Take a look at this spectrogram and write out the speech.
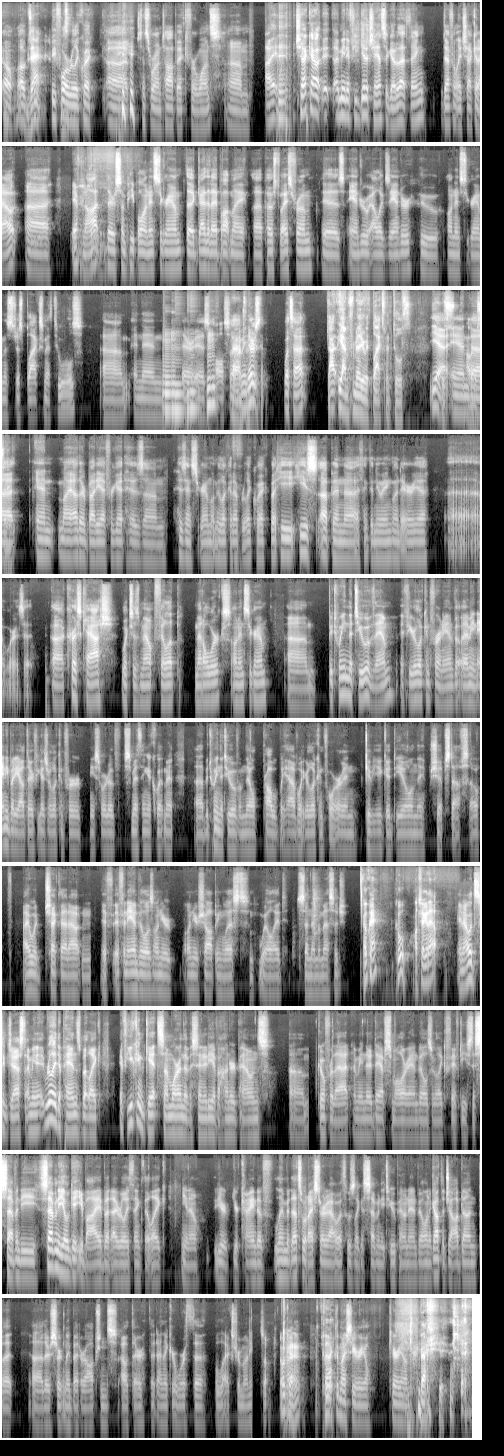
Oh, Oh, Zach. Before, really quick, uh, since we're on topic for once, um, I check out. It, I mean, if you get a chance to go to that thing, definitely check it out. Uh, if not, there's some people on Instagram. The guy that I bought my uh, post vice from is Andrew Alexander, who on Instagram is just Blacksmith Tools. Um, and then there is Mhm. also, I'm I mean, familiar there's what's that? Uh, yeah, I'm familiar with blacksmith tools. Yeah, and I uh. And my other buddy, I forget his um his Instagram. Let me look it up really quick. But he he's up in uh, I think the New England area. Uh, where is it? Uh, Chris Cash, which is Mount Phillip Metalworks on Instagram. Um, between the two of them, if you're looking for an anvil, I mean anybody out there, if you guys are looking for any sort of smithing equipment, uh, between the two of them, they'll probably have what you're looking for and give you a good deal, and they ship stuff. So I would check that out, and if if an anvil is on your on your shopping list, Will I'd send them a message. Okay, cool. I'll check it out. And I would suggest, I mean, it really depends, but like if you can get somewhere in the vicinity of 100 pounds, um, go for that. I mean, they they have smaller anvils or like 50s to 70. 70 will get you by, but I really think that like, you know, you're you're kind of limited. That's what I started out with was like a 72 pound anvil and it got the job done, but uh, there's certainly better options out there that I think are worth the little extra money. So, okay, All right, cool. back to my cereal. Carry on. Back-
